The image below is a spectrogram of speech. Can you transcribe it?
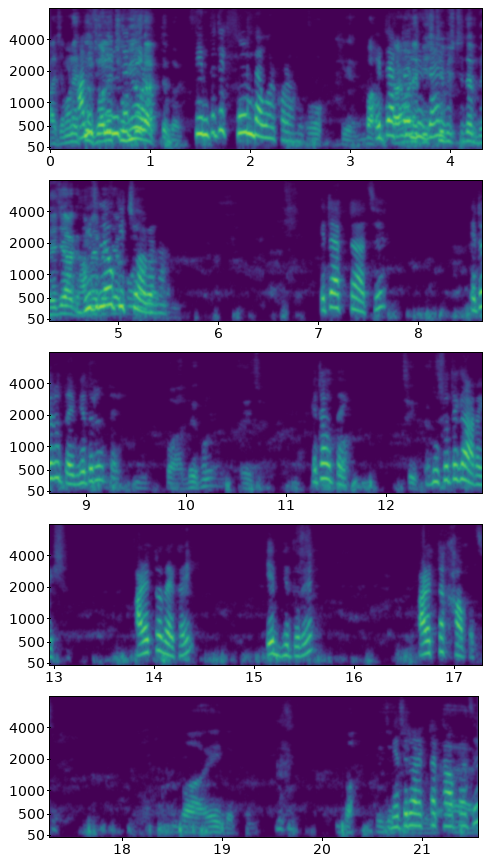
আচ্ছা মানে কেউ জলে চুবিয়েও রাখতে পারে সিনথেটিক ফোম ব্যবহার করা হয়েছে। ওকে এটা একটা মানে বৃষ্টি বৃষ্টিতে ভেজা ঘামে ভিজলেও কোনো হবে না। এটা একটা আছে। এটারও তাই ভেতরেও তাই। বাহ দেখুন এই যে। এটাও তাই। ঠিক আছে। দুশো থেকে আড়াইশো। আরেকটা দেখাই। এর ভেতরে আরেকটা খাপ আছে। বাহ এই দেখুন বাহ ভেতরে আরেকটা খাপ আছে।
